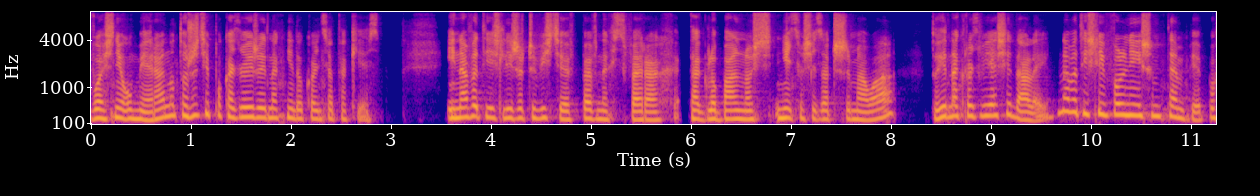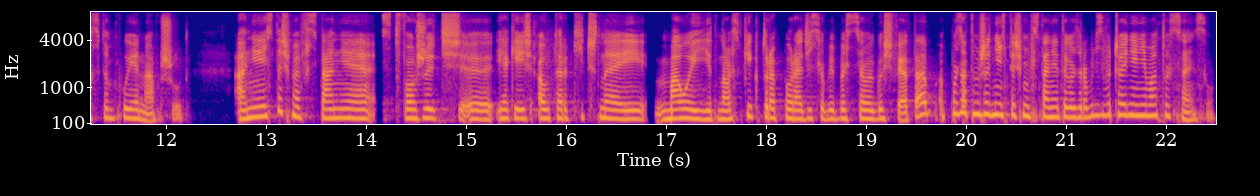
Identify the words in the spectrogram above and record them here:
właśnie umiera, no to życie pokazuje, że jednak nie do końca tak jest. I nawet jeśli rzeczywiście w pewnych sferach ta globalność nieco się zatrzymała, to jednak rozwija się dalej. Nawet jeśli w wolniejszym tempie postępuje naprzód a nie jesteśmy w stanie stworzyć y, jakiejś autarkicznej, małej jednostki, która poradzi sobie bez całego świata. Poza tym, że nie jesteśmy w stanie tego zrobić, zwyczajnie nie ma to sensu.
